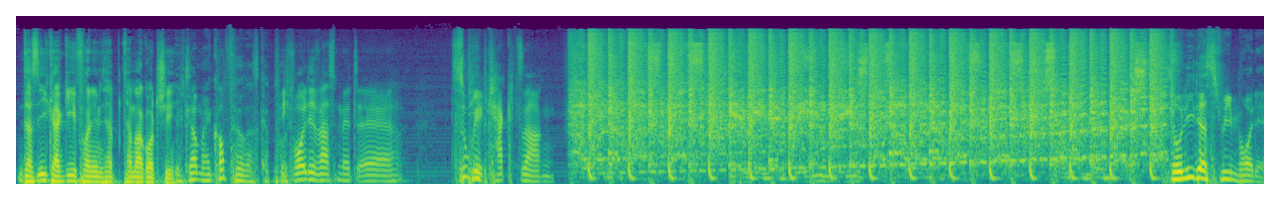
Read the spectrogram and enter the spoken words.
das EKG von dem Ta- Tamagotchi. Ich glaube, mein Kopfhörer ist kaputt. Ich wollte was mit äh, zugekackt sagen. Solider Stream heute.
